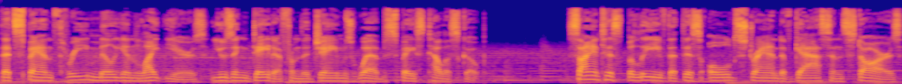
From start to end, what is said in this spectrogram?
that span 3 million light-years using data from the James Webb Space Telescope. Scientists believe that this old strand of gas and stars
